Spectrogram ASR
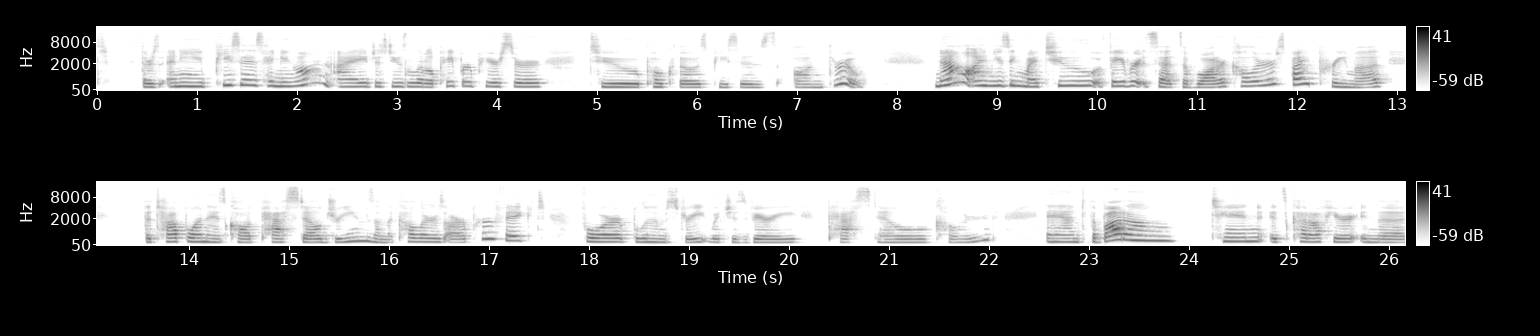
If there's any pieces hanging on, I just use a little paper piercer to poke those pieces on through. Now I'm using my two favorite sets of watercolors by Prima. The top one is called Pastel Dreams and the colors are perfect for Bloom Street, which is very pastel colored. And the bottom tin, it's cut off here in the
